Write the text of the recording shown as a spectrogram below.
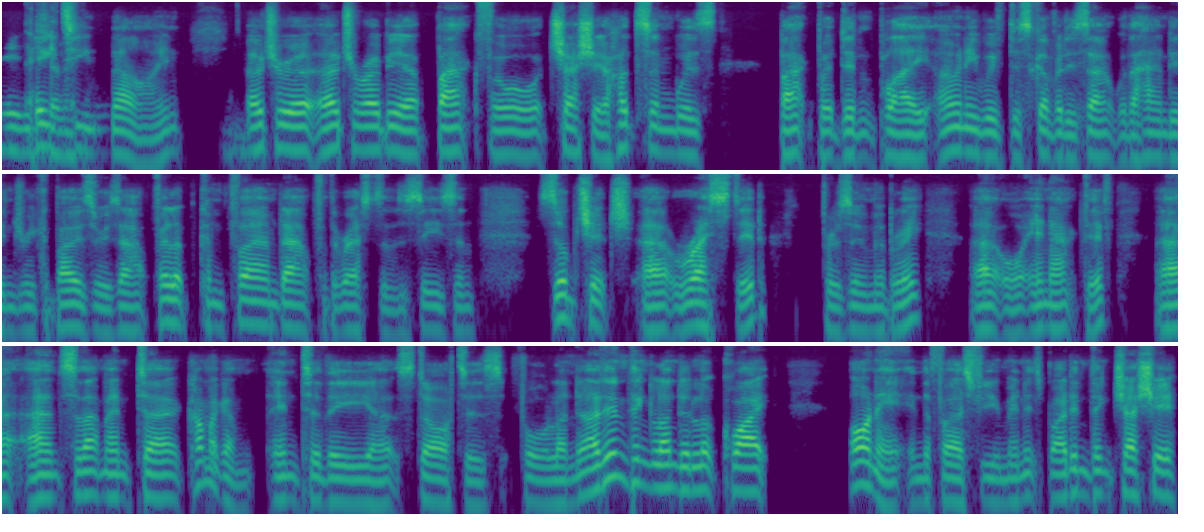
89. Ocherobia back for Cheshire. Hudson was back but didn't play. Only we've discovered is out with a hand injury. Kaboza is out. Philip confirmed out for the rest of the season. Zubcic uh, rested, presumably, uh, or inactive. Uh, and so that meant uh, into the uh, starters for London. I didn't think London looked quite on it in the first few minutes, but I didn't think Cheshire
